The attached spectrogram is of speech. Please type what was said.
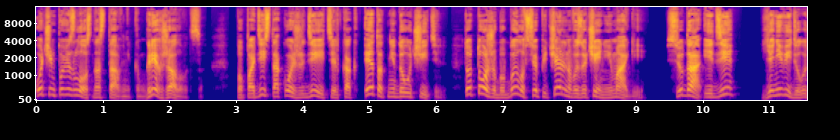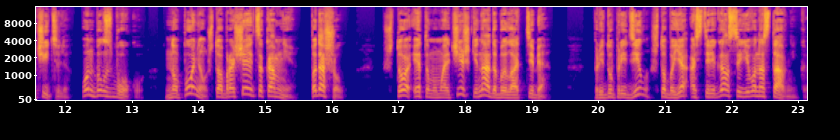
очень повезло с наставником, грех жаловаться. Попадись такой же деятель, как этот недоучитель, то тоже бы было все печально в изучении магии. Сюда иди. Я не видел учителя, он был сбоку, но понял, что обращается ко мне. Подошел. Что этому мальчишке надо было от тебя? Предупредил, чтобы я остерегался его наставника.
